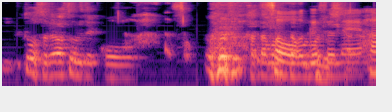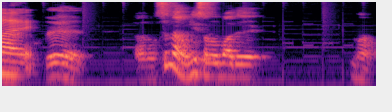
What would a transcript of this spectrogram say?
ていくと、それはそれでこう、固まったものにしそうですねかないので、あの素直にその場で、まあ、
